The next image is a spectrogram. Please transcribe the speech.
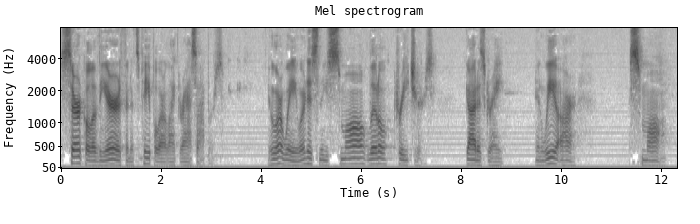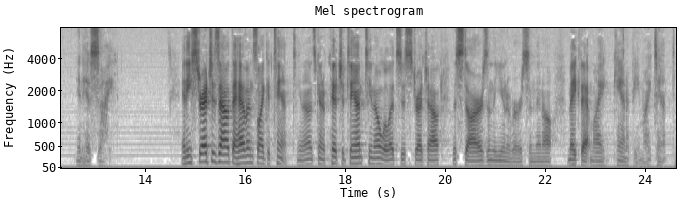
circle of the earth and its people are like grasshoppers. Who are we? We're just these small little creatures. God is great and we are small in his sight. And he stretches out the heavens like a tent. You know, it's going to pitch a tent, you know, well, let's just stretch out the stars and the universe, and then I'll make that my canopy, my tent.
